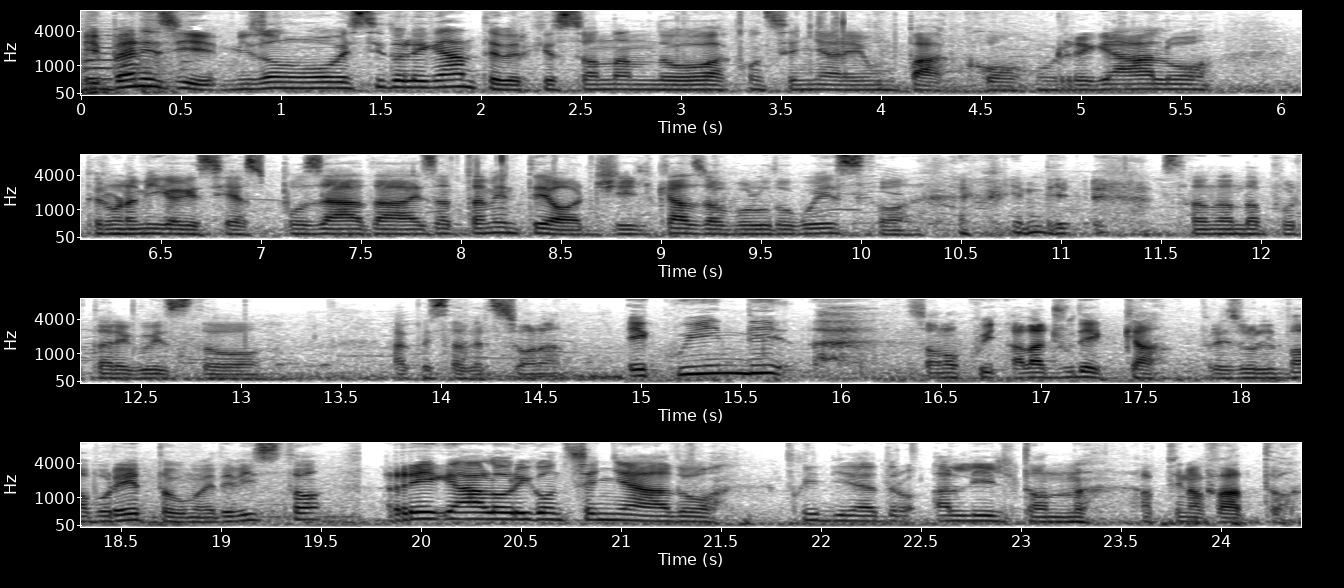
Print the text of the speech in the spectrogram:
Ebbene sì, mi sono vestito elegante perché sto andando a consegnare un pacco, un regalo per un'amica che si è sposata esattamente oggi. Il caso ha voluto questo quindi sto andando a portare questo a questa persona. E quindi sono qui alla Giudecca, preso il vaporetto come avete visto. Regalo riconsegnato qui dietro all'Hilton appena fatto.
